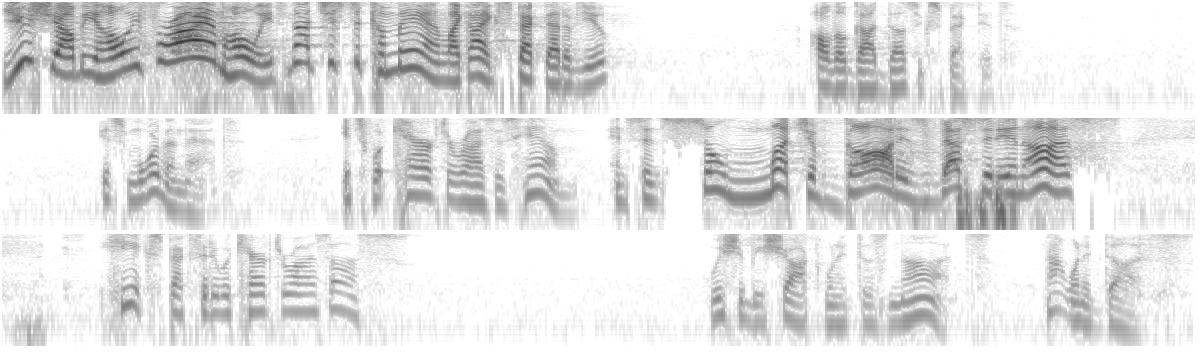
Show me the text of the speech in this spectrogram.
You shall be holy, for I am holy. It's not just a command like I expect that of you, although God does expect it. It's more than that, it's what characterizes Him. And since so much of God is vested in us, He expects that it would characterize us. We should be shocked when it does not, not when it does.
